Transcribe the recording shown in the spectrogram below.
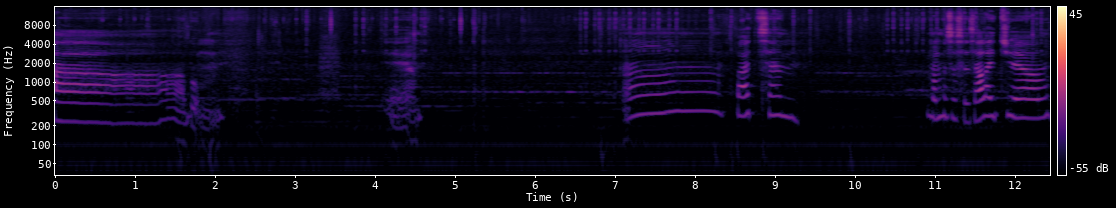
A bum. Yeah. A pojď sem. Mám zase zaleť, že jo?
